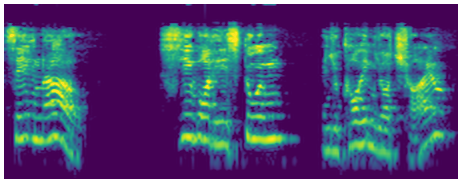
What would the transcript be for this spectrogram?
saying now. See what he's doing, and you call him your child?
